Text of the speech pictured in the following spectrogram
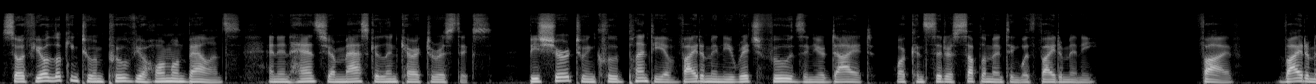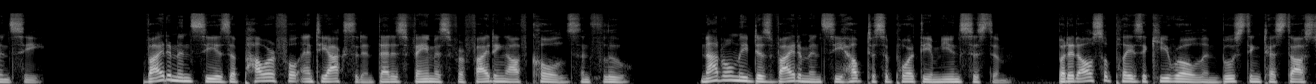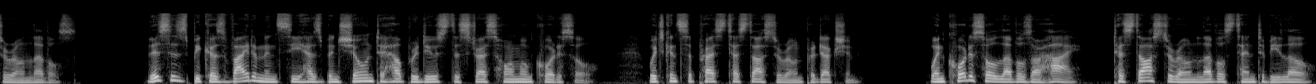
So, if you're looking to improve your hormone balance and enhance your masculine characteristics, be sure to include plenty of vitamin E rich foods in your diet or consider supplementing with vitamin E. 5. Vitamin C. Vitamin C is a powerful antioxidant that is famous for fighting off colds and flu. Not only does vitamin C help to support the immune system, but it also plays a key role in boosting testosterone levels. This is because vitamin C has been shown to help reduce the stress hormone cortisol, which can suppress testosterone production. When cortisol levels are high, testosterone levels tend to be low.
